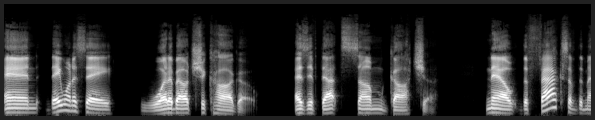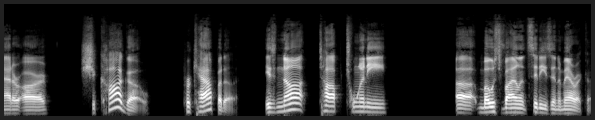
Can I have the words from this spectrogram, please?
And they want to say, what about Chicago? As if that's some gotcha. Now, the facts of the matter are Chicago per capita is not top 20 uh, most violent cities in America.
